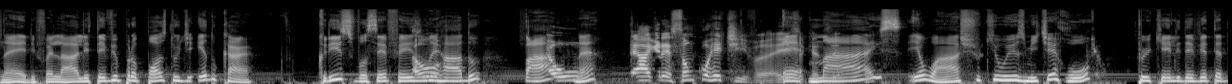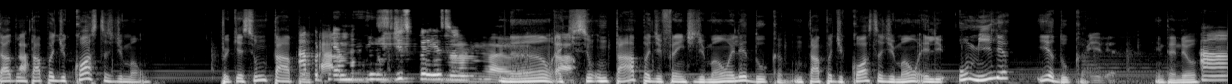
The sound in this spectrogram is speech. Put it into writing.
Né? Ele foi lá, ele teve o propósito de educar. Cris, você fez É um o- errado, pá, é o- né? É a agressão corretiva. É, isso É, que quer dizer. mas eu acho que o Will Smith errou, porque ele devia ter dado um Ah. tapa de costas de mão. Porque se um tapa. Ah, porque é mais desprezo. Ah, Não, tá. é que se um tapa de frente de mão, ele educa. Um tapa de costas de mão, ele humilha e educa. Família. Entendeu? Ah,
